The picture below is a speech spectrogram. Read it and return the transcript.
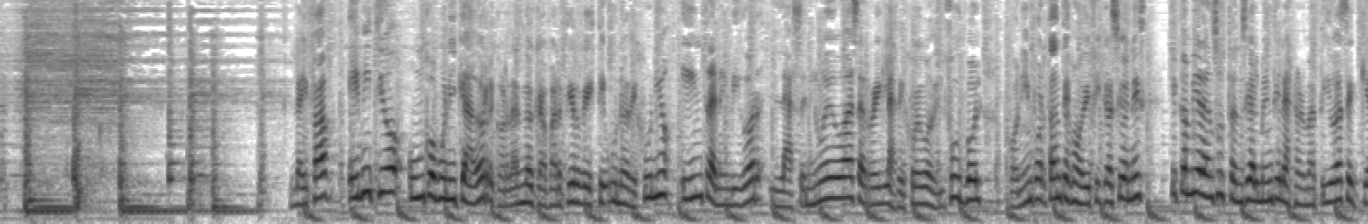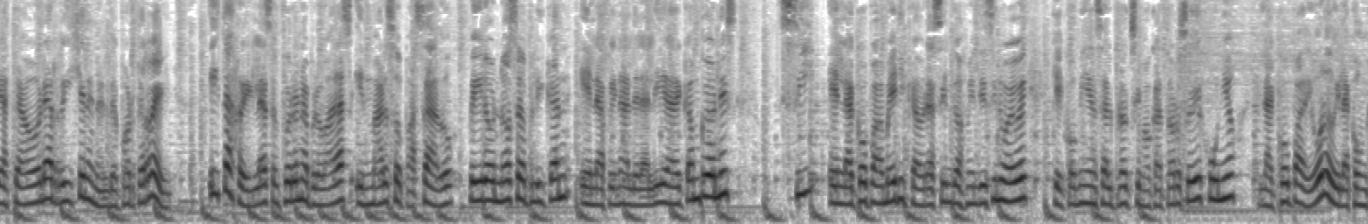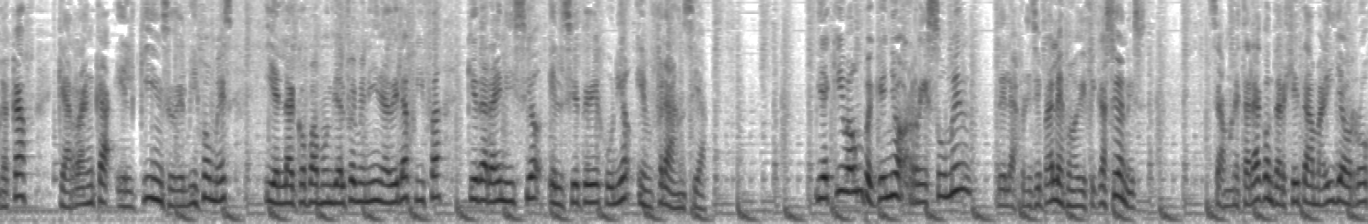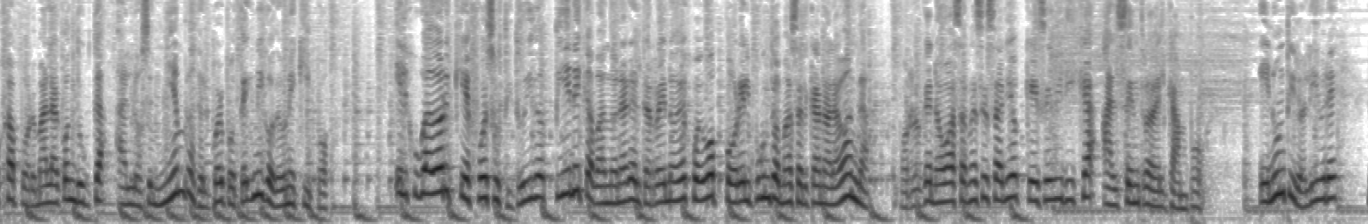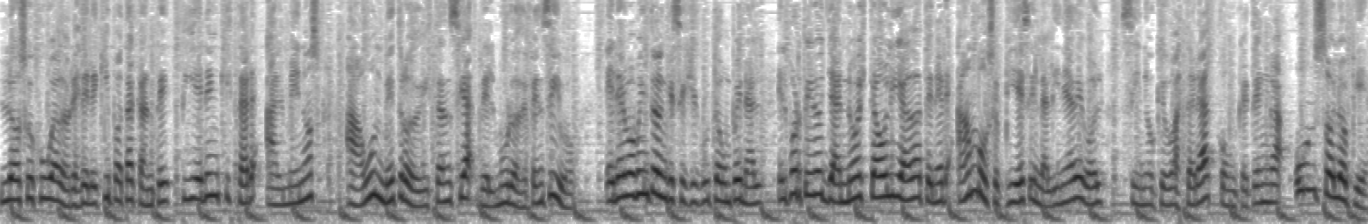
La IFAB emitió un comunicado recordando que a partir de este 1 de junio entran en vigor las nuevas reglas de juego del fútbol con importantes modificaciones que cambiarán sustancialmente las normativas que hasta ahora rigen en el deporte rey. Estas reglas fueron aprobadas en marzo pasado, pero no se aplican en la final de la Liga de Campeones, sí en la Copa América Brasil 2019, que comienza el próximo 14 de junio, la Copa de Oro de la CONCACAF, que arranca el 15 del mismo mes, y en la Copa Mundial Femenina de la FIFA, que dará inicio el 7 de junio en Francia. Y aquí va un pequeño resumen de las principales modificaciones. Se amonestará con tarjeta amarilla o roja por mala conducta a los miembros del cuerpo técnico de un equipo el jugador que fue sustituido tiene que abandonar el terreno de juego por el punto más cercano a la banda, por lo que no va a ser necesario que se dirija al centro del campo. En un tiro libre, los jugadores del equipo atacante tienen que estar al menos a un metro de distancia del muro defensivo. En el momento en que se ejecuta un penal, el portero ya no está obligado a tener ambos pies en la línea de gol, sino que bastará con que tenga un solo pie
